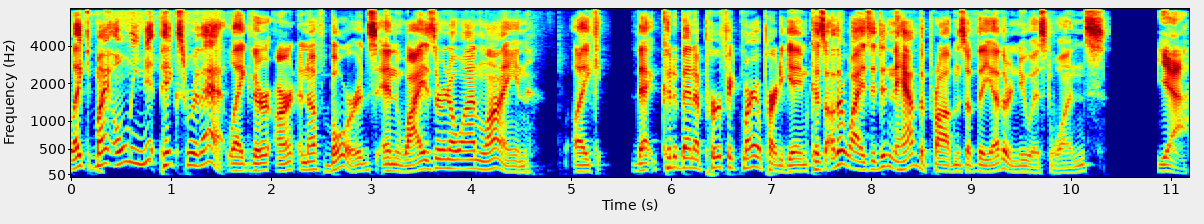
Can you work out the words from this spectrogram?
Like my only nitpicks were that like there aren't enough boards, and why is there no online? Like that could have been a perfect Mario Party game because otherwise it didn't have the problems of the other newest ones. Yeah.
